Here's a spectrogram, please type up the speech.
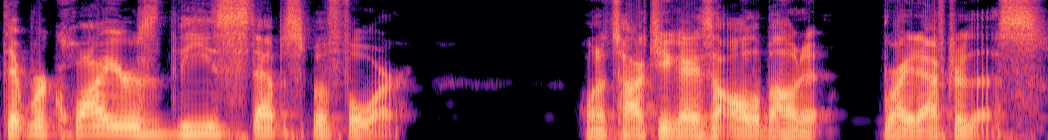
that requires these steps before. I want to talk to you guys all about it right after this.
